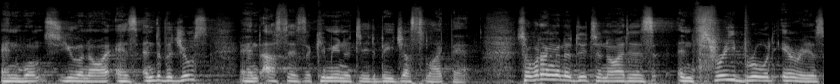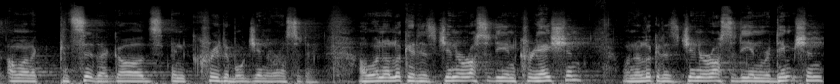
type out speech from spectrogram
and wants you and I as individuals and us as a community to be just like that. So, what I'm going to do tonight is in three broad areas, I want to consider God's incredible generosity. I want to look at his generosity in creation. I want to look at his generosity in redemption,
